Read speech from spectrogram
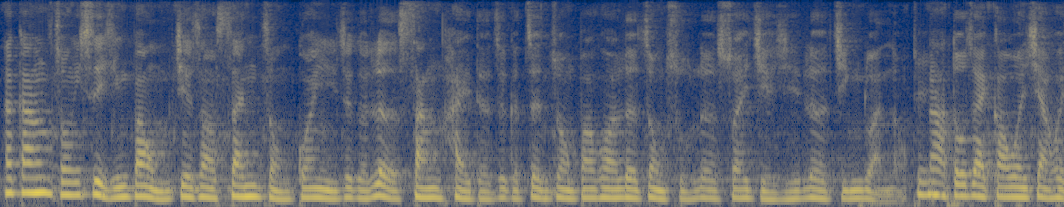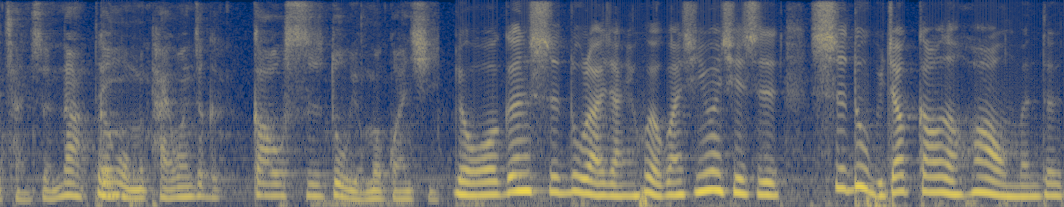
那刚刚中医师已经帮我们介绍三种关于这个热伤害的这个症状，包括热中暑、热衰竭及热痉挛哦，那都在高温下会产生。那跟我们台湾这个。高湿度有没有关系？有哦，跟湿度来讲也会有关系。因为其实湿度比较高的话，我们的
